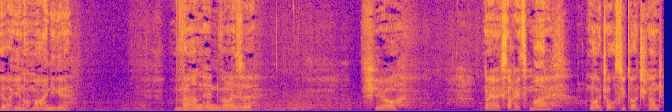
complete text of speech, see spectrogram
Ja, hier nochmal einige Warnhinweise für naja, ich sag jetzt mal, Leute aus Süddeutschland,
